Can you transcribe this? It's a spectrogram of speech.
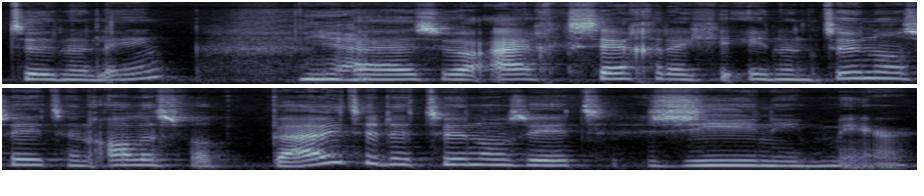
tunneling. Ja. Ze wil eigenlijk zeggen dat je in een tunnel zit en alles wat buiten de tunnel zit, zie je niet meer.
